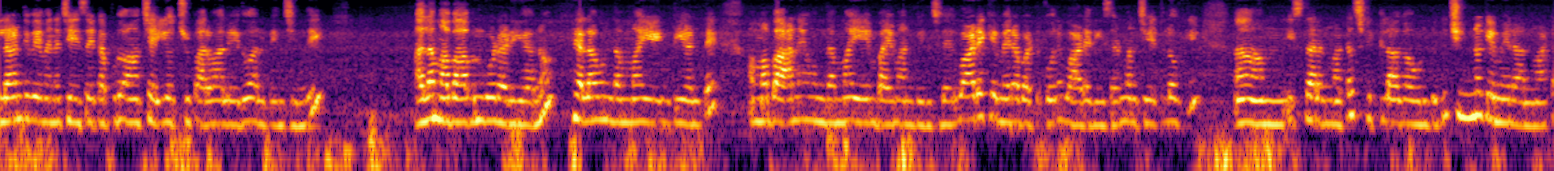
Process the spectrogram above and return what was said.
ఇలాంటివి ఏమైనా చేసేటప్పుడు చేయొచ్చు చెయ్యొచ్చు పర్వాలేదు అనిపించింది. అలా మా బాబుని కూడా అడిగాను ఎలా ఉందమ్మా ఏంటి? అంటే అమ్మ బాగానే ఉందమ్మా ఏం భయం అనిపించలేదు. వాడే కెమెరా పట్టుకొని వాడే తీశాడు మన చేతిలోకి ఇస్తారనమాట స్టిక్ లాగా ఉంటుంది. చిన్న కెమెరా అన్నమాట.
